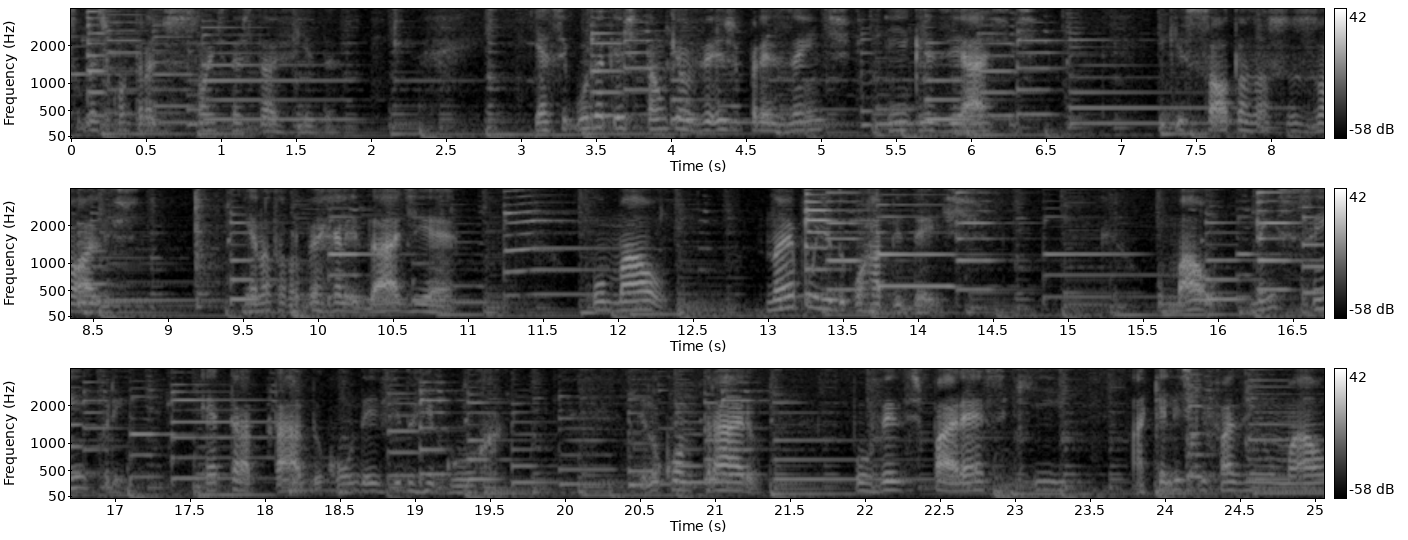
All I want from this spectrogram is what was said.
sobre as contradições desta vida. E a segunda questão que eu vejo presente em Eclesiastes e que salta aos nossos olhos e a nossa própria realidade é: o mal não é punido com rapidez. Mal nem sempre é tratado com o devido rigor. Pelo contrário, por vezes parece que aqueles que fazem o mal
